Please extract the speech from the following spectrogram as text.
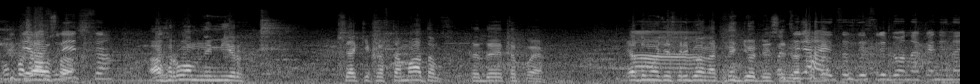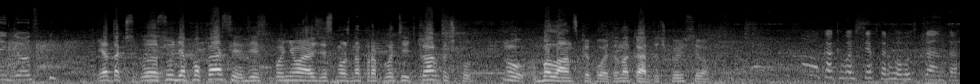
Ну, где пожалуйста, развлечься. огромный мир всяких автоматов, т.д. и т.п. Я Да. думаю, здесь ребенок найдет для себя. Потеряется здесь ребенок, а не найдет. Я так, э, судя по кассе, здесь, понимаю, здесь можно проплатить карточку, ну, баланс какой-то на карточку и все. Ну, как и во всех торговых центрах.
